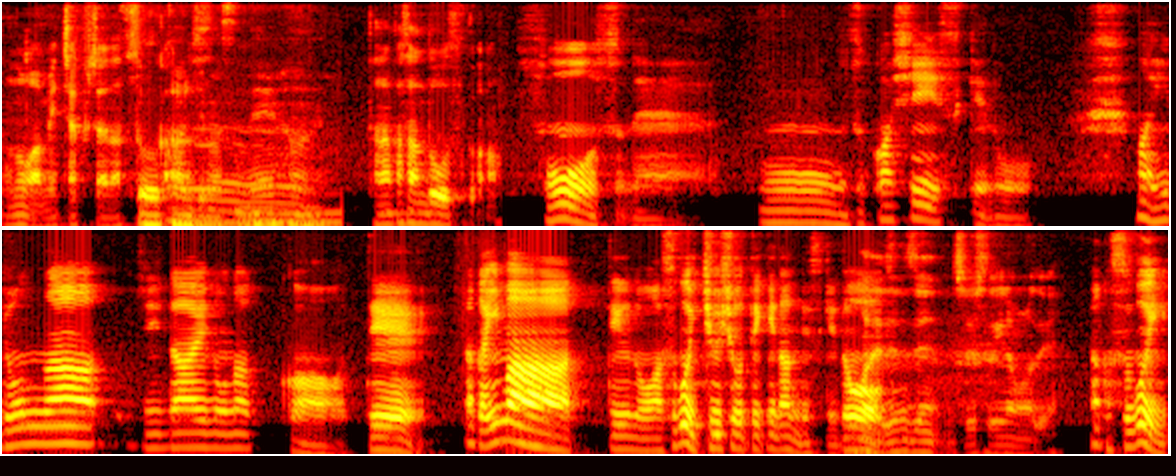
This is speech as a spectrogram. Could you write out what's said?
ものはめちゃくちゃ夏そうとか感じますね。はい。田中さんどうですか？そうですね。うーん、難しいですけど、まあいろんな時代の中で、なんか今っていうのはすごい抽象的なんですけど、はい全然抽象的なもので。なんかすごい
